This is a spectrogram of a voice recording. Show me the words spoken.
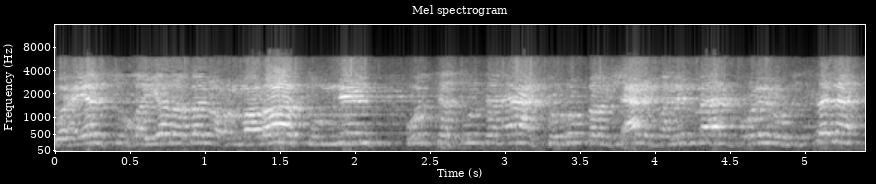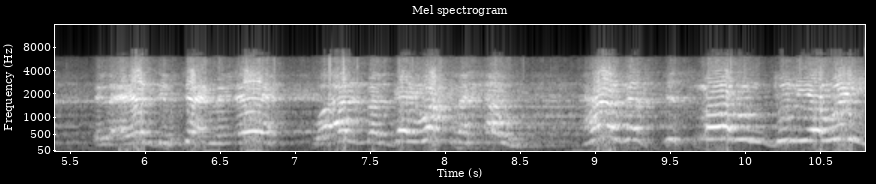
وعيال صغيرة بنوا عمارات ومنين وانت تقول ده أنا قاعد في أوروبا مش عارف ألم 1000 يورو في السنة العيال دي بتعمل إيه؟ وقلبك جاي واكلك قوي هذا استثمار دنيوي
